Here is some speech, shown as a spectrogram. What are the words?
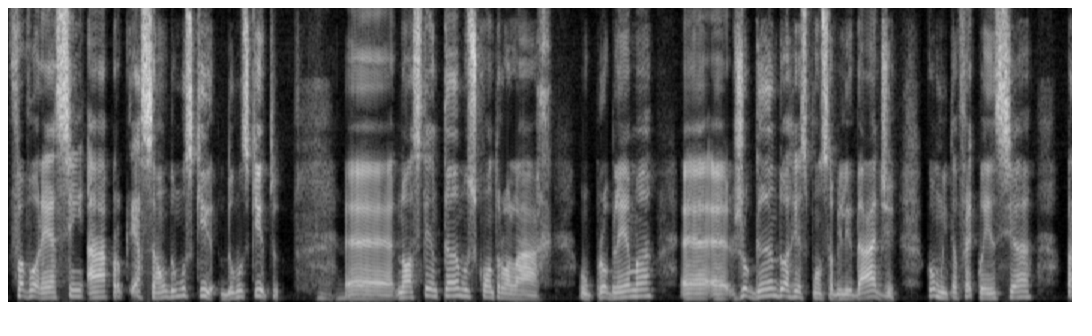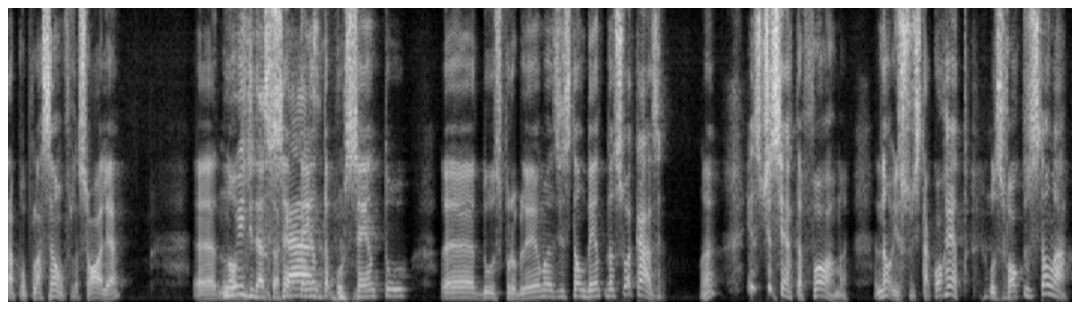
favorecem a procriação do, mosqui do mosquito. Uhum. É, nós tentamos controlar o problema é, é, jogando a responsabilidade com muita frequência para a população. Falou assim: olha, é, Cuide da sua 70% é, dos problemas estão dentro da sua casa. Né? Isso, de certa forma, não, isso está correto, os uhum. focos estão lá.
